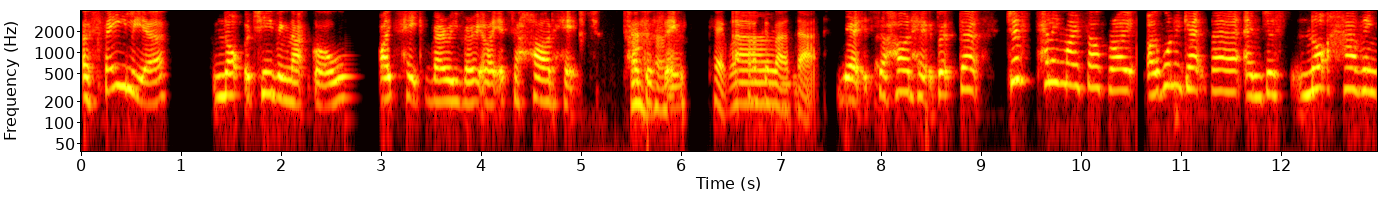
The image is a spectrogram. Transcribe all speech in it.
a failure not achieving that goal, I take very, very like it's a hard hit type of thing. Okay, we'll talk um, about that. Yeah, it's a hard hit, but that just telling myself, right, I want to get there and just not having,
